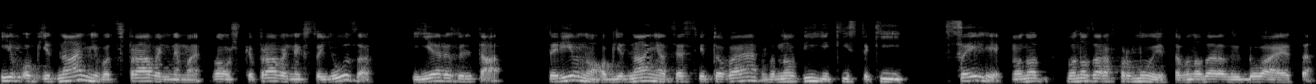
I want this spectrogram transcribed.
І в об'єднанні, от з правильними, знову ж таки, правильних союзах є результат. Все рівно об'єднання це світове в новій якійсь такій силі, воно, воно зараз формується, воно зараз відбувається.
